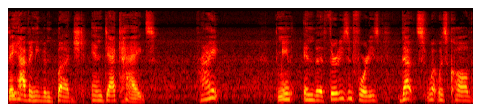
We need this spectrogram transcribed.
they haven't even budged in decades. Right? I mean, in the 30s and 40s, that's what was called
